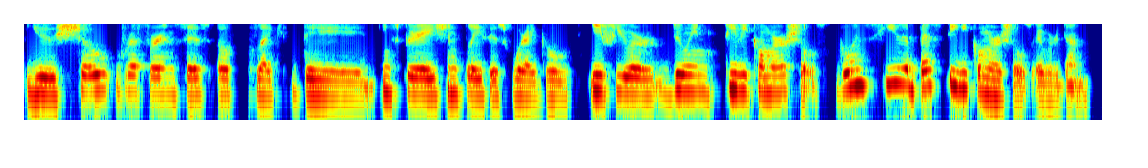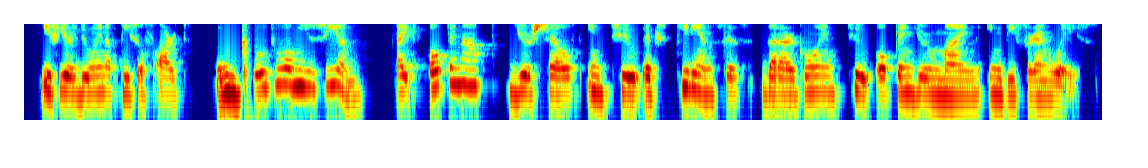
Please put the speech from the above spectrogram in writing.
you show references of like the inspiration places where I go. If you're doing TV commercials, go and see the best TV commercials ever done. if you're doing a piece of art go to a museum like open up yourself into experiences that are going to open your mind in different ways.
